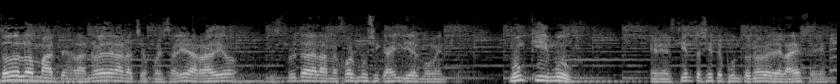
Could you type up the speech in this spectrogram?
Todos los martes a las 9 de la noche en Fuensalida Radio, disfruta de la mejor música indie del momento. Monkey Move, en el 107.9 de la FM.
